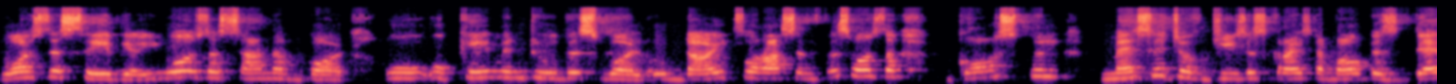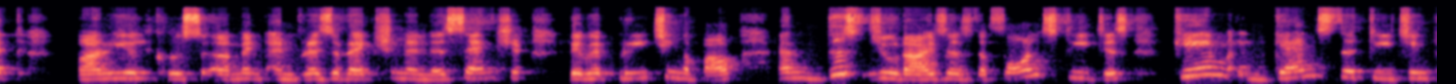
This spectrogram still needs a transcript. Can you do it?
was the Savior. He was the Son of God who, who came into this world, who died for us. And this was the gospel message of Jesus Christ about his death, burial, mean, and resurrection and ascension they were preaching about. And this Judaizers, the false teachers, came against the teaching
